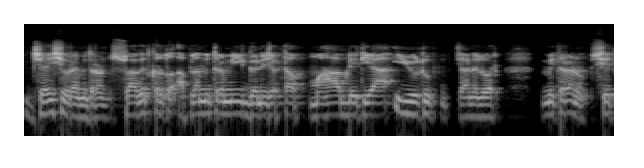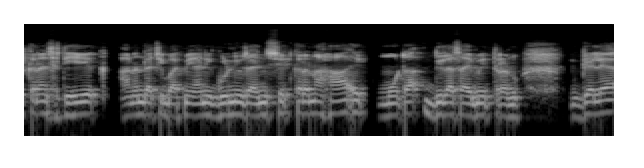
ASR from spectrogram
जय शिवराय मित्रांनो स्वागत करतो आपला मित्र मी गणेश जगताप महा अपडेट या यूट्यूब चॅनलवर मित्रांनो शेतकऱ्यांसाठी ही एक आनंदाची बातमी आणि गुड न्यूज आहे. आणि शेतकऱ्यांना हा एक मोठा दिलासा आहे मित्रांनो. गेल्या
